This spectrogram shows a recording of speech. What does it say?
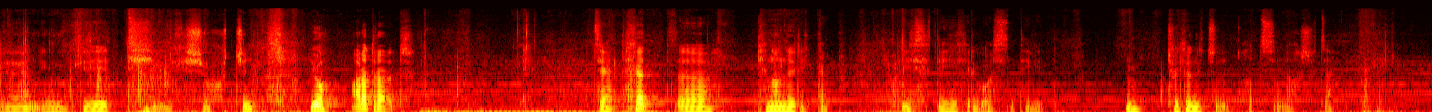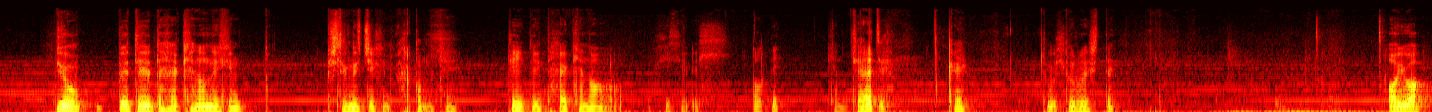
ингээд хийх чинь. Юу, ороод ороод. За дахиад киноны recap нэг хэсэгтээ хийх хэрэг болсон. Тэгээд чөлөөний чинь ходсон байх шүү. За. Юу, би тэгээд дахиад киноны ихэнд бичлэгний чихэнд гарахгүй юм тий. Тий, тэгээд дахиад кино хийхээр л дуудъя. Кино. За тий. Окей. Тэгвэл түрвэ штэ. Оо юу,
